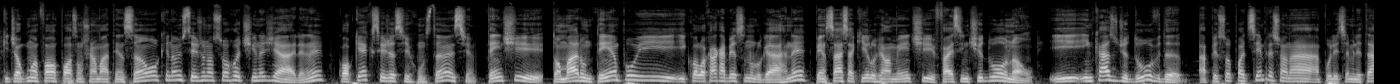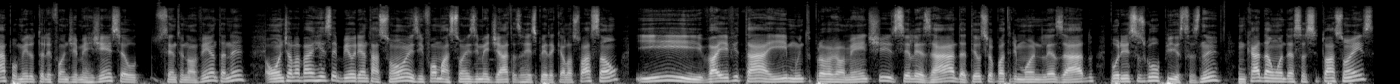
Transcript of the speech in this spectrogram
que de alguma forma possam chamar atenção ou que não estejam na sua rotina diária, né? Qualquer que seja a circunstância, tente tomar um tempo e, e colocar a cabeça no lugar, né? Pensar se aquilo realmente faz sentido ou não. E em caso de dúvida, a pessoa pode sempre acionar a Polícia Militar por meio do telefone de emergência, o 190, né? Onde ela vai receber orientações, informações imediatas a respeito daquela situação e vai evitar aí, muito provavelmente, ser lesada, ter o seu patrimônio lesado por esses golpistas, né? Em cada uma dessas situações,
